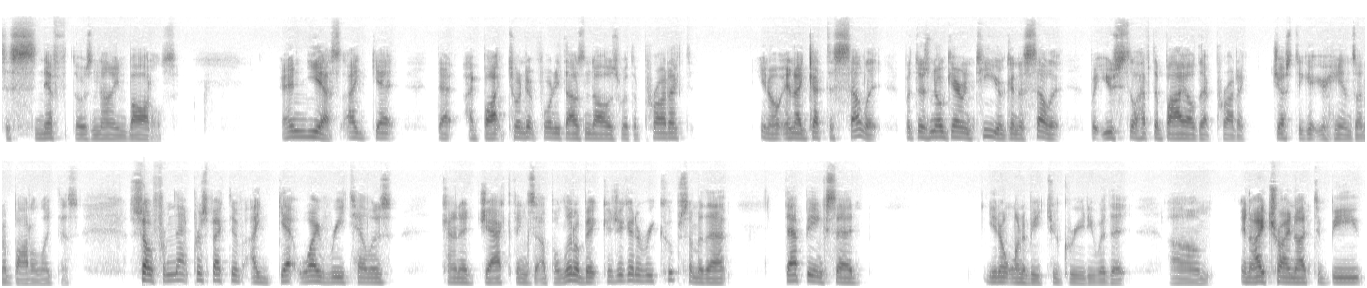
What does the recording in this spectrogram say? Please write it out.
to sniff those nine bottles. And yes, I get that I bought $240,000 worth of product, you know, and I got to sell it, but there's no guarantee you're going to sell it, but you still have to buy all that product just to get your hands on a bottle like this. So, from that perspective, I get why retailers kind of jack things up a little bit because you got to recoup some of that. That being said, you don't want to be too greedy with it. Um, and I try not to be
